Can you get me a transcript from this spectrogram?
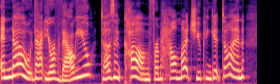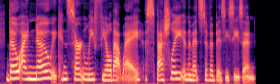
And know that your value doesn't come from how much you can get done, though I know it can certainly feel that way, especially in the midst of a busy season.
